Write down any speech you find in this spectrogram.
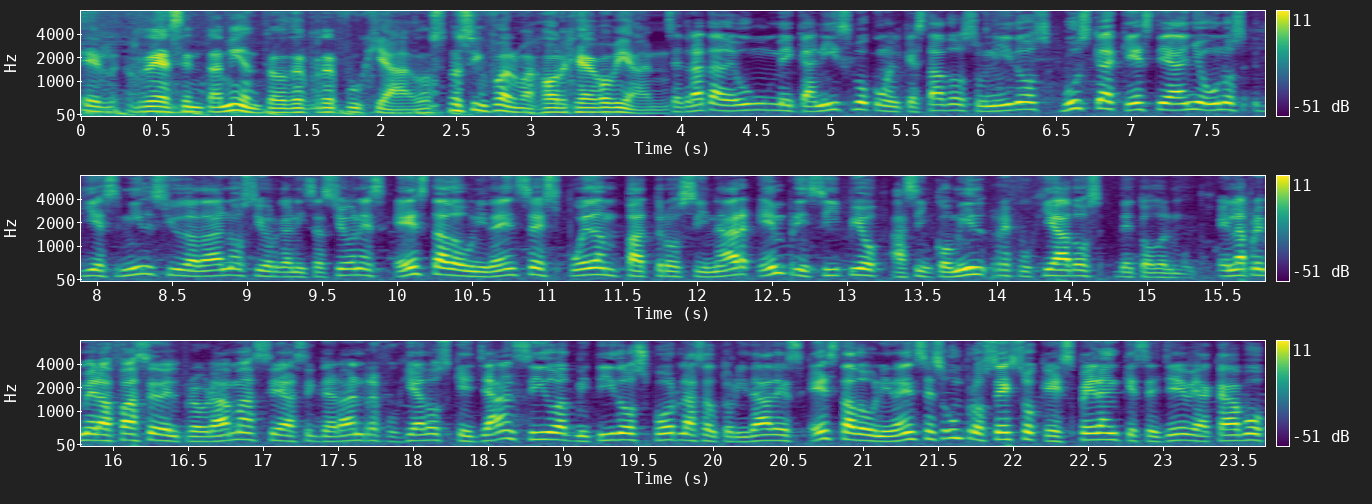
el reasentamiento de refugiados. Nos informa Jorge Agobián. Se trata de un mecanismo con el que Estados Unidos busca que este año unos 10.000 ciudadanos y organizaciones estadounidenses puedan patrocinar en principio a 5.000 refugiados de todo el mundo. En la primera fase del programa se asignarán refugiados que ya han sido admitidos por las autoridades estadounidenses, un proceso que esperan que se lleve a cabo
